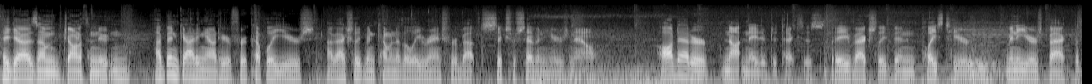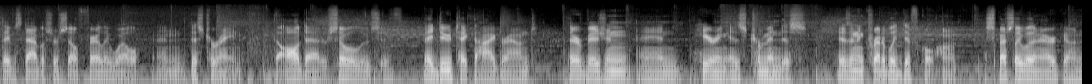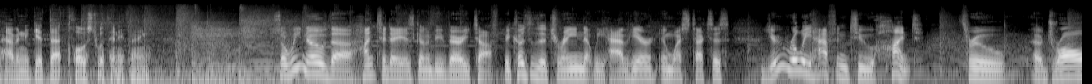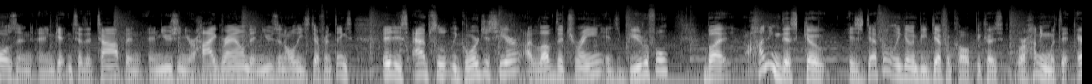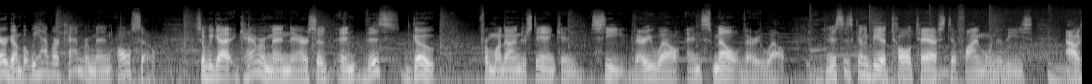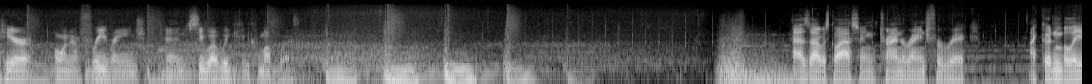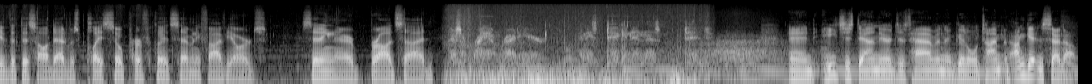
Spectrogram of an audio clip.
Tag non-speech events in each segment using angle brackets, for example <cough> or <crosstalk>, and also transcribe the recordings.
Hey guys, I'm Jonathan Newton. I've been guiding out here for a couple of years. I've actually been coming to the Lee Ranch for about six or seven years now. Aoudad are not native to Texas. They've actually been placed here many years back, but they've established themselves fairly well in this terrain. The Aoudad are so elusive. They do take the high ground. Their vision and hearing is tremendous. It is an incredibly difficult hunt, especially with an air gun, having to get that close with anything. So we know the hunt today is going to be very tough because of the terrain that we have here in West Texas you're really having to hunt through uh, draws and, and getting to the top and, and using your high ground and using all these different things. It is absolutely gorgeous here. I love the terrain, it's beautiful, but hunting this goat is definitely gonna be difficult because we're hunting with the air gun, but we have our cameramen also. So we got cameramen there, so and this goat, from what I understand, can see very well and smell very well. And this is going to be a tall task to find one of these out here on a free range and see what we can come up with. As I was glassing, trying to range for Rick, I couldn't believe that this aoudad was placed so perfectly at 75 yards. Sitting there broadside. There's a ram right here, and he's digging in this ditch and he's just down there just having a good old time. I'm getting set up.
